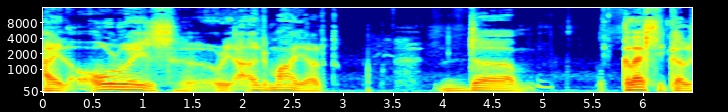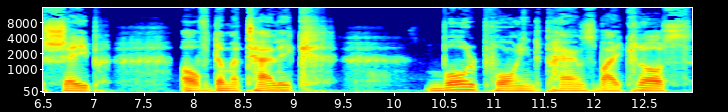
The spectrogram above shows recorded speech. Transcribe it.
I always uh, admired the classical shape of the metallic ballpoint pens by Cross,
